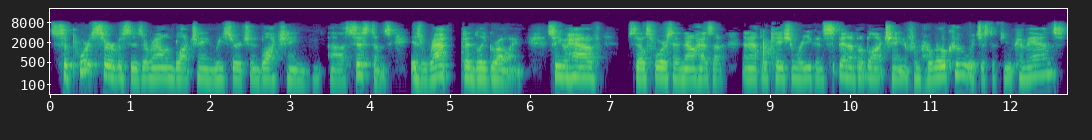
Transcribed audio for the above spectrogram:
support services around blockchain research and blockchain uh, systems is rapidly growing. So you have Salesforce and now has a, an application where you can spin up a blockchain from Heroku with just a few commands.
